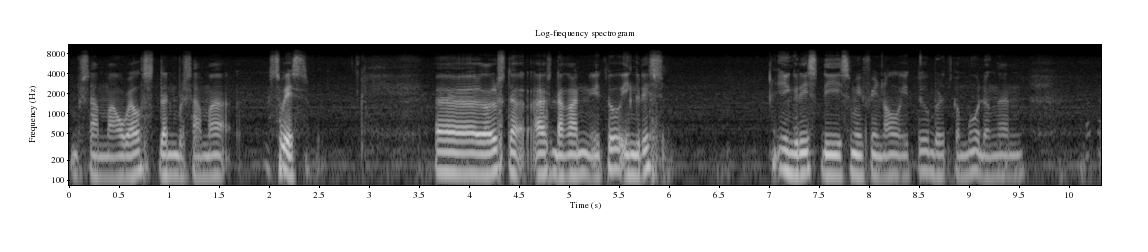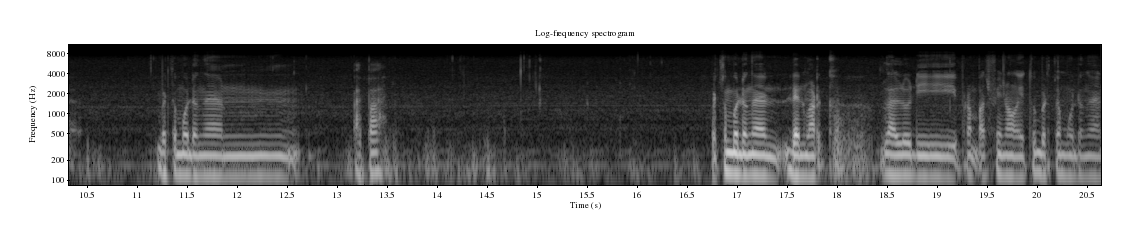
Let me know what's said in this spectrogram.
bersama Wales dan bersama Swiss. Uh, lalu eh, sedangkan itu Inggris. Inggris di semifinal itu bertemu dengan bertemu dengan apa? Bertemu dengan Denmark. Lalu di perempat final itu bertemu dengan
